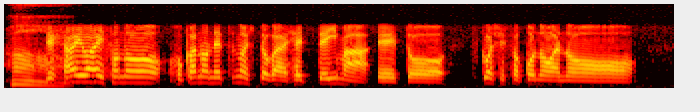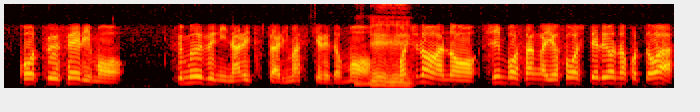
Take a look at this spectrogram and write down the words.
はあで幸いその他の熱の人が減って今、えー、と少しそこの、あの交通整理もスムーズになりつつありますけれども、ええもちろんあの辛坊さんが予想しているようなことは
